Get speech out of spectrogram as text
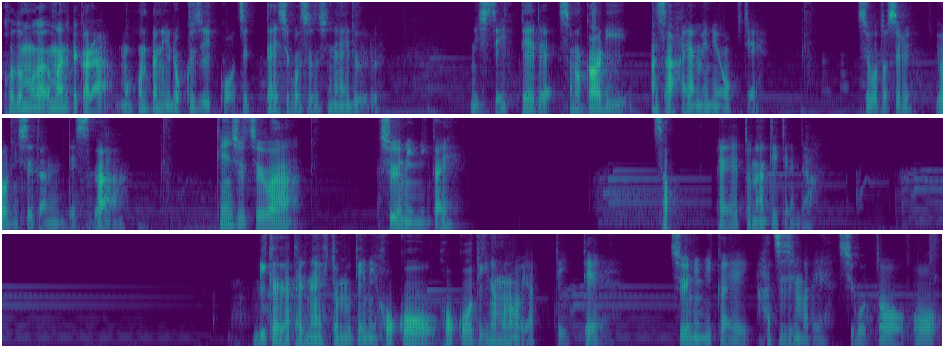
子供が生まれてからもう本当に6時以降絶対仕事しないルールにしていて、で、その代わり朝早めに起きて仕事するようにしてたんですが、研修中は週に2回、さ、えっ、ー、と、なんて言ったらいいんだ？理解が足りない人向けに歩行、歩行的なものをやっていて、週に2回8時まで仕事を、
